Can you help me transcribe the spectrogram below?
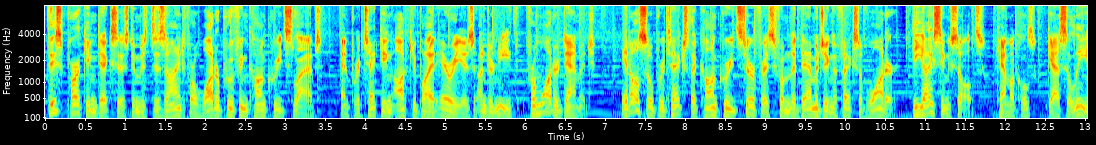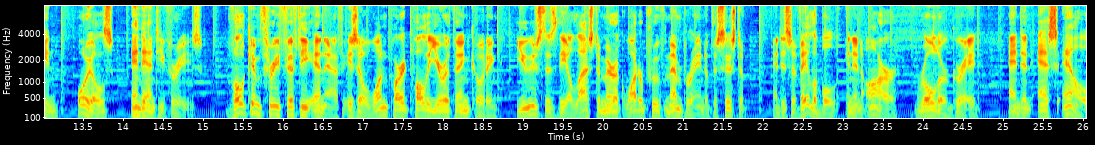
This parking deck system is designed for waterproofing concrete slabs and protecting occupied areas underneath from water damage. It also protects the concrete surface from the damaging effects of water, de-icing salts, chemicals, gasoline, oils, and antifreeze. Vulkem 350NF is a one-part polyurethane coating used as the elastomeric waterproof membrane of the system and is available in an R roller grade and an SL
